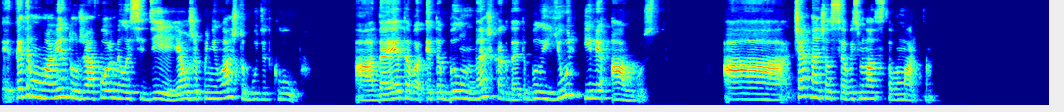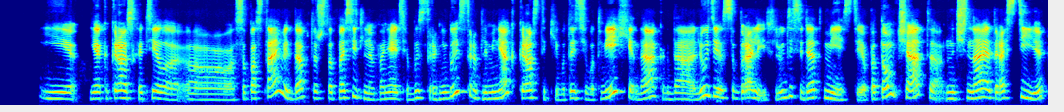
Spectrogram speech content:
Э, к этому моменту уже оформилась идея, я уже поняла, что будет клуб. А до этого, это был, знаешь, когда? Это был июль или август. А чат начался 18 марта. И я как раз хотела э, сопоставить, да, потому что относительное понятие быстро-не быстро для меня как раз-таки вот эти вот вехи, да, когда люди собрались, люди сидят вместе, потом чат начинает расти,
